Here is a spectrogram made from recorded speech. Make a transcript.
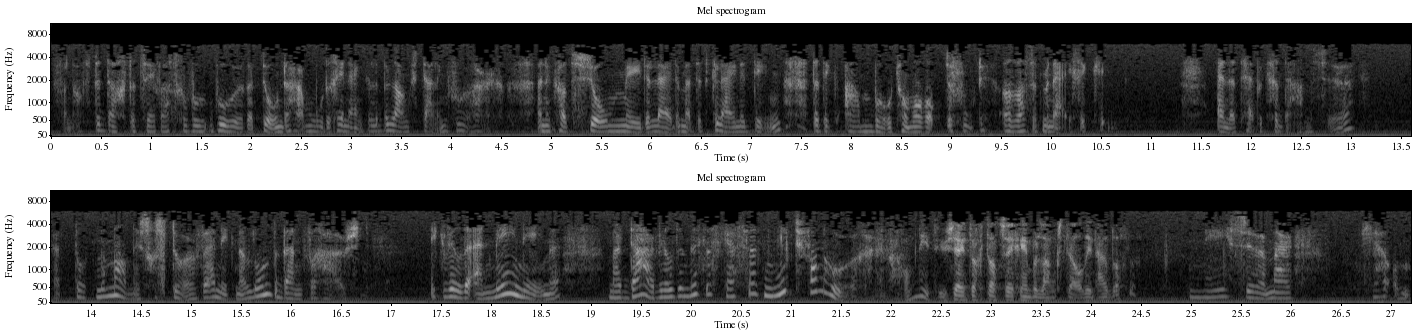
Vanaf de dag dat zij was geboren toonde haar moeder geen enkele belangstelling voor haar. En ik had zo'n medelijden met het kleine ding dat ik aanbood om haar op te voeden, al was het mijn eigen kind. En dat heb ik gedaan, sir. Tot mijn man is gestorven en ik naar Londen ben verhuisd. Ik wilde hen meenemen, maar daar wilde Mrs. Cassett niet van horen. En waarom niet? U zei toch dat zij geen belang stelde in haar dochter? Nee, sir, maar ja, om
